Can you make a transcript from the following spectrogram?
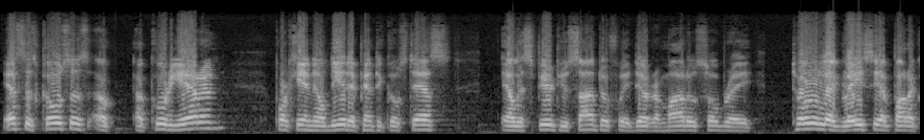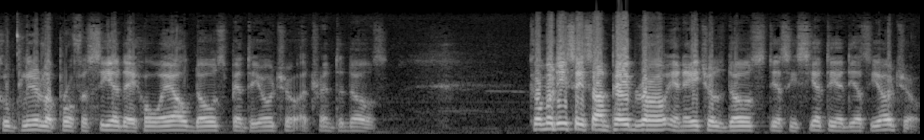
Estas cosas ocurrieron porque en el día de Pentecostés el Espíritu Santo fue derramado sobre toda la iglesia para cumplir la profecía de Joel 2, 28 a 32. Como dice San Pedro en Hechos 2, 17 a 18.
